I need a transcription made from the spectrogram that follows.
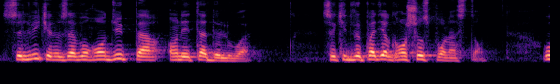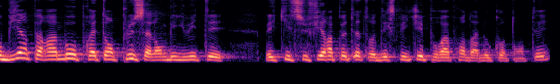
celui que nous avons rendu par en état de loi, ce qui ne veut pas dire grand-chose pour l'instant, ou bien par un mot prêtant plus à l'ambiguïté, mais qu'il suffira peut-être d'expliquer pour apprendre à nous contenter,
